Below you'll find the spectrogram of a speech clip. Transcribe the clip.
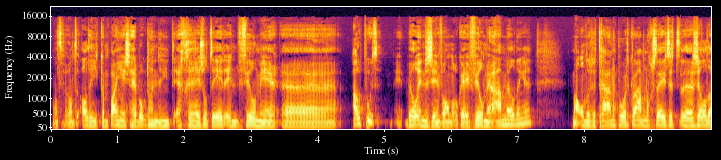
Want, want al die campagnes hebben ook nog niet echt geresulteerd in veel meer eh, output. Wel in de zin van, oké, veel meer aanmeldingen. Maar onder de tranenpoort kwamen nog steeds hetzelfde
